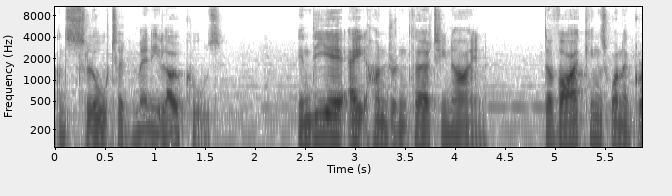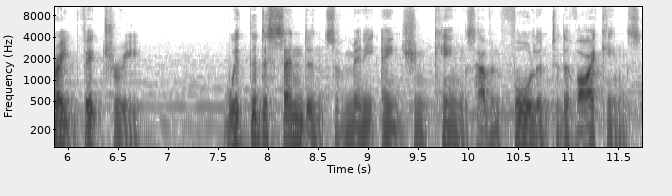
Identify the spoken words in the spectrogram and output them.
and slaughtered many locals. In the year 839, the Vikings won a great victory, with the descendants of many ancient kings having fallen to the Vikings.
